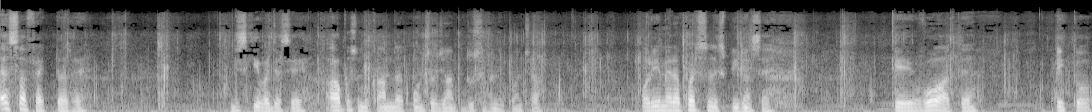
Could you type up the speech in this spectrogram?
ऐसा फैक्टर है जिसकी वजह से आप उस मुकाम तक पहुँचो जहाँ पे दूसरा नहीं पहुँचा। और ये मेरा पर्सनल एक्सपीरियंस है कि वो आते हैं। एक तो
